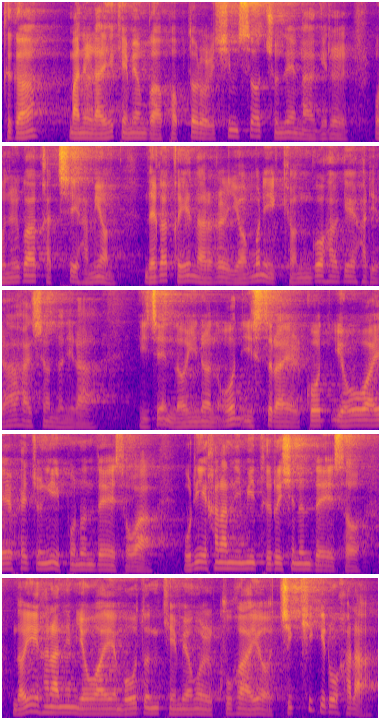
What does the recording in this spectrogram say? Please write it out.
그가 만일 나의 계명과 법도를 힘써 준행하기를 오늘과 같이 하면 내가 그의 나라를 영원히 견고하게 하리라 하셨느니라. 이제 너희는 온 이스라엘 곧 여호와의 회중이 보는 데에서와 우리 하나님이 들으시는 데에서 너희 하나님 여호와의 모든 계명을 구하여 지키기로 하라.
